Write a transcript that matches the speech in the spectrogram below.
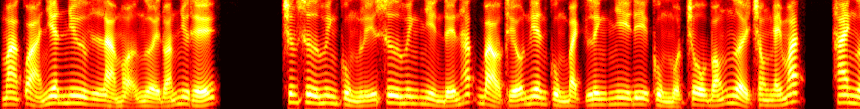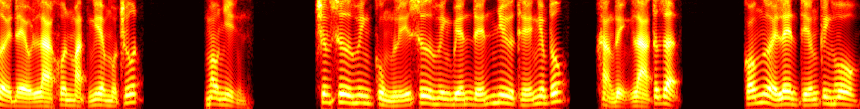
Mà quả nhiên như là mọi người đoán như thế. Trương Sư Huynh cùng Lý Sư Huynh nhìn đến hắc bảo thiếu niên cùng Bạch Linh Nhi đi cùng một chỗ bóng người trong nháy mắt, hai người đều là khuôn mặt nghiêm một chút. Mau nhìn. Trương Sư Huynh cùng Lý Sư Huynh biến đến như thế nghiêm túc, khẳng định là tức giận. Có người lên tiếng kinh hô.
